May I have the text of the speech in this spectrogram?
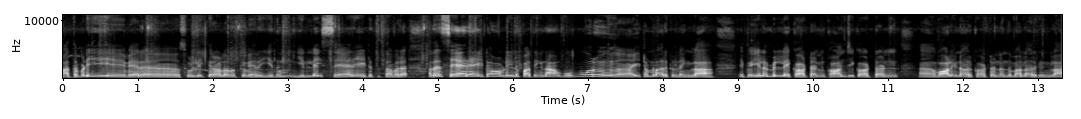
மற்றபடி வேறு சொல்லிக்கிற அளவுக்கு வேறு எதுவும் இல்லை. சேரீ ஐட்டத்தை தவிர அதாவது சேரீ ஐட்டம் அப்படின்னு பார்த்தீங்கன்னா ஒவ்வொரு ஐட்டம்லாம் இருக்கு இல்லைங்களா? இப்போ இளம்பிள்ளை காட்டன் காஞ்சி காட்டன் வாலினார் காட்டன் இந்த மாதிரிலாம் இருக்குங்களா?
